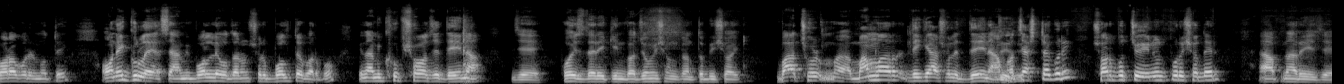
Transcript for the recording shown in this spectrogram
বরাবরের মতোই। অনেকগুলাই আছে আমি বললে উদাহরণস্বরূপ বলতে পারব। কিন্তু আমি খুব সহজে দেই না যে ফৌজদারি কিংবা জমি সংক্রান্ত বিষয় বা মামলার দিকে আসলে দেই না। আমরা চেষ্টা করি সর্বোচ্চ ইউনিয়ন পরিষদের আপনার এই যে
